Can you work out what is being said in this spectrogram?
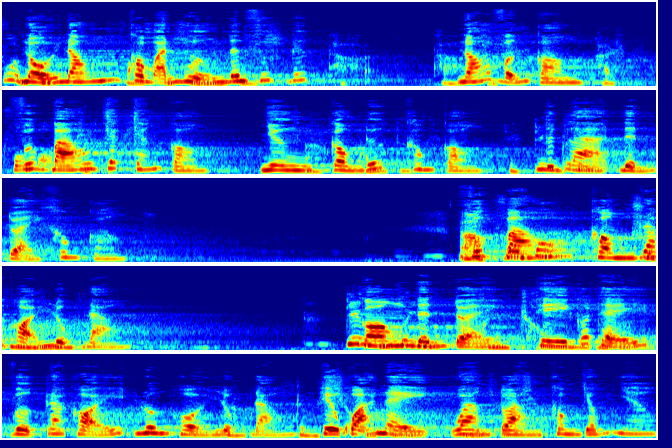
Nổi nóng không ảnh hưởng đến phước đức. Nó vẫn còn Phước báo chắc chắn còn nhưng công đức không còn tức là định tuệ không còn. Phước báo không ra khỏi lục đạo còn định tuệ thì có thể vượt ra khỏi luân hồi lục đạo. Hiệu quả này hoàn toàn không giống nhau.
